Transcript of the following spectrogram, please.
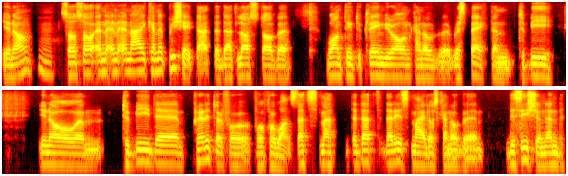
You know. Hmm. So so and and and I can appreciate that that, that lust of uh, wanting to claim your own kind of uh, respect and to be, you know, um, to be the predator for for for once. That's Matt. That that that is Milo's kind of um, decision and.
